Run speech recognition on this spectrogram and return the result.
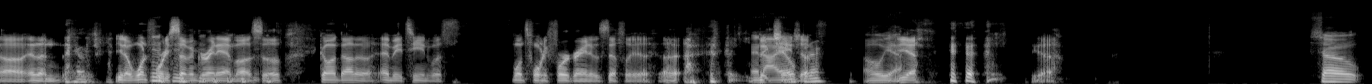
uh, and then Yeah. you know 147 grain ammo. So going down to M18 with 124 grain, it was definitely a, a An big eye change up. opener. Oh yeah. Yeah, yeah. So,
